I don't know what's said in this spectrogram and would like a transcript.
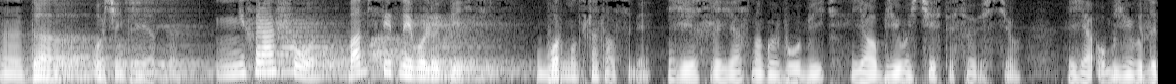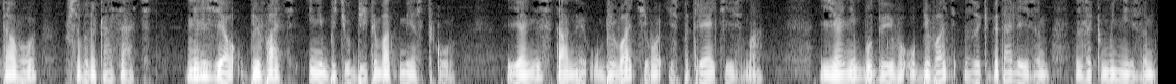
Э, да, очень приятно. Нехорошо. Вам стыдно его любить. Ворман сказал себе, если я смогу его убить, я убью его с чистой совестью. Я убью его для того, чтобы доказать. Нельзя убивать и не быть убитым в отместку. Я не стану убивать его из патриотизма. Я не буду его убивать за капитализм, за коммунизм,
